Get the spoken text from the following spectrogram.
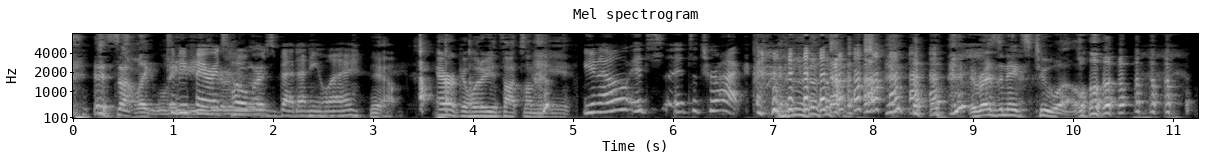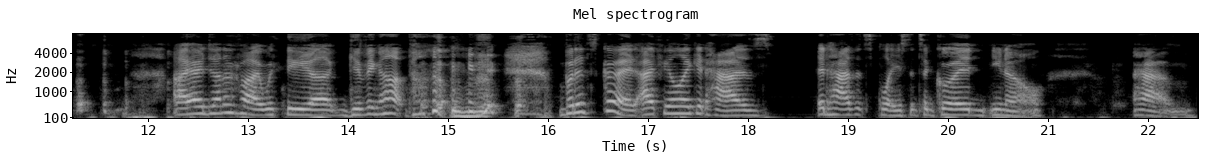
it's not like. To be fair, it's Homer's bed anyway. Yeah. Erica, what are your thoughts on the? You know, it's it's a track. it resonates too well. I identify with the uh, giving up, but it's good. I feel like it has it has its place. It's a good, you know, um,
